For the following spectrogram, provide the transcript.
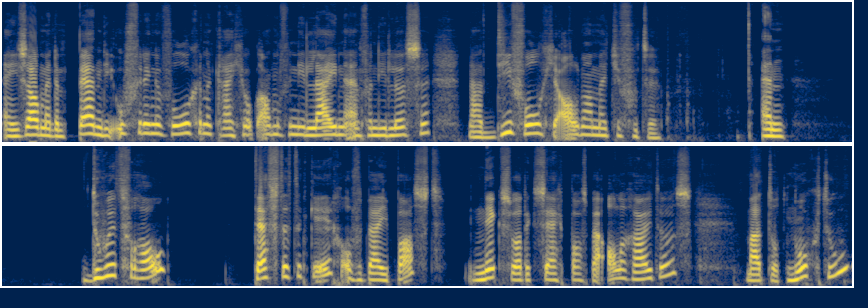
en je zou met een pen die oefeningen volgen, dan krijg je ook allemaal van die lijnen en van die lussen. Nou, die volg je allemaal met je voeten. En doe het vooral. Test het een keer of het bij je past. Niks wat ik zeg past bij alle ruiters. Maar tot nog toe,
